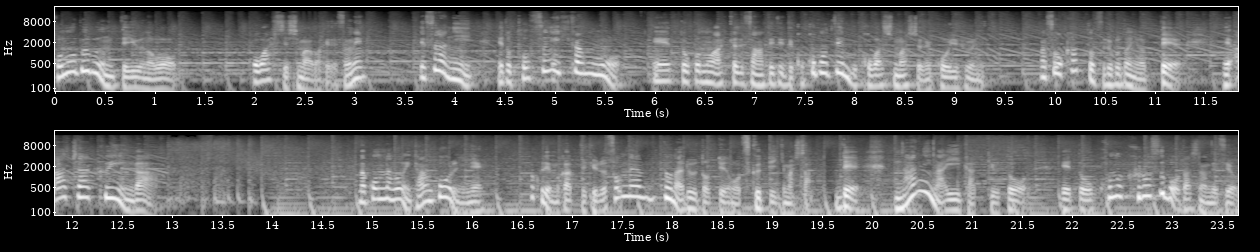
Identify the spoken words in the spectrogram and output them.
この部分っていうのを壊してしまうわけですよね。でさらに、えっと、突撃艦も、えっと、この秋風さん当ててて、ここも全部壊しましたよね、こういう風に。まあ、そうカットすることによって、えアーチャークイーンが、まあ、こんな風にタウンホールにね、直で向かっていける、そんなようなルートっていうのを作っていきました。で、何がいいかっていうと、えっ、と、このクロスボウたちなんですよ。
